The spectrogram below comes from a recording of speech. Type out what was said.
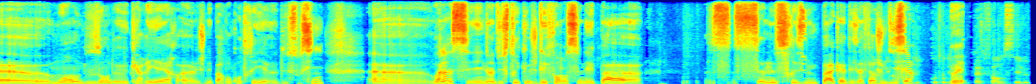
moi, en 12 ans de carrière, je n'ai pas rencontré de soucis. voilà, c'est une industrie que je défends, ce n'est pas ça ne se résume pas qu'à des affaires judiciaires. Quand on dit, plateforme, c'est le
